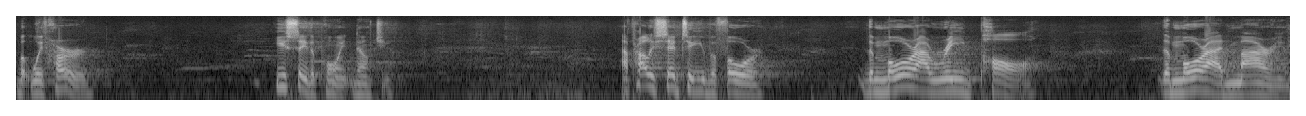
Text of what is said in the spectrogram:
but we've heard. You see the point, don't you? I probably said to you before the more I read Paul, the more I admire him,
